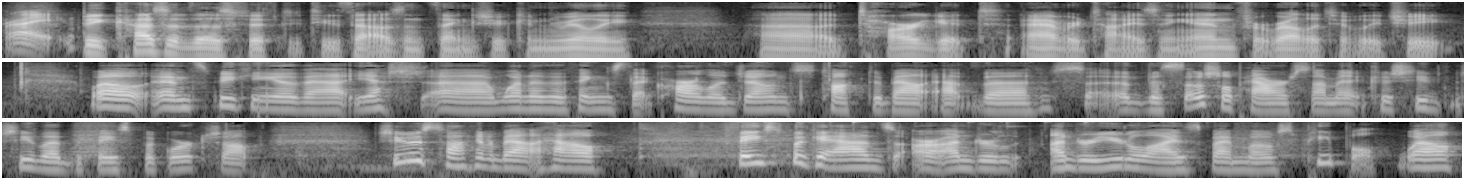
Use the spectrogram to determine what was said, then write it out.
right because of those 52,000 things you can really uh, target advertising and for relatively cheap well, and speaking of that, yes, uh, one of the things that Carla Jones talked about at the the Social Power Summit, because she she led the Facebook workshop, she was talking about how Facebook ads are under underutilized by most people. Well,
